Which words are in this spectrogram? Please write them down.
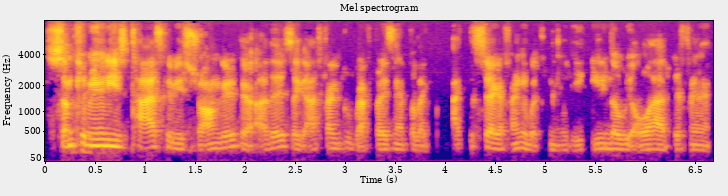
some communities ties can be stronger than others. Like our friend group, for example, like I consider a friend group community, even though we all have different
